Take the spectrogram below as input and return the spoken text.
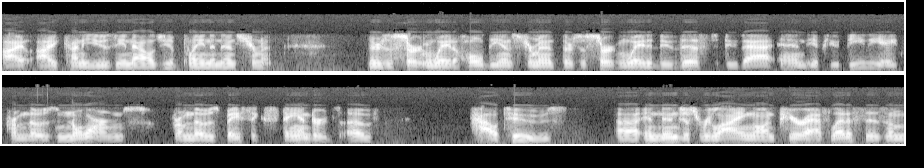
I, I kind of use the analogy of playing an instrument. There's a certain way to hold the instrument, there's a certain way to do this, to do that. And if you deviate from those norms, from those basic standards of how to's, uh, and then just relying on pure athleticism,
